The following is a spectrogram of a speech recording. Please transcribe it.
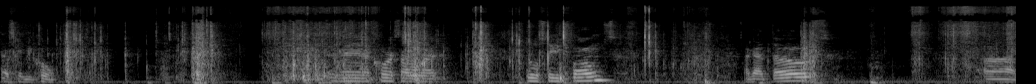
That's gonna be cool. And then of course I want dual stage foams. I got those. Um,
